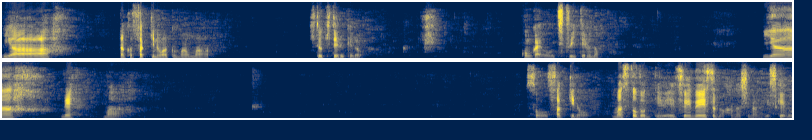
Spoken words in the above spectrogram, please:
いやー、なんかさっきの枠まあまあ、人来てるけど、今回は落ち着いてるな。いやー、ね、まあ、そう、さっきのマストドンっていう SNS の話なんですけど、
